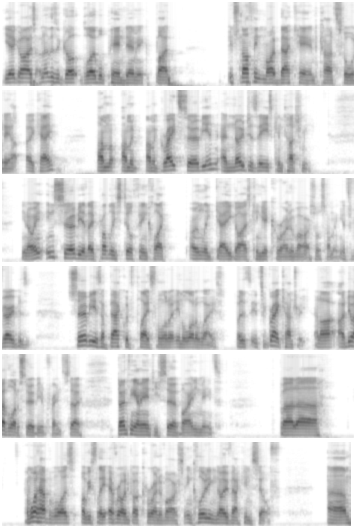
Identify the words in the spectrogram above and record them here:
Yeah, guys, I know there's a global pandemic, but it's nothing my backhand can't sort out. Okay, I'm I'm a I'm a great Serbian, and no disease can touch me. You know, in, in Serbia, they probably still think like only gay guys can get coronavirus or something. It's very Serbia is a backwards place in a lot of, in a lot of ways, but it's, it's a great country, and I, I do have a lot of Serbian friends, so don't think I'm anti-Serb by any means. But uh, and what happened was obviously everyone got coronavirus, including Novak himself. Um,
